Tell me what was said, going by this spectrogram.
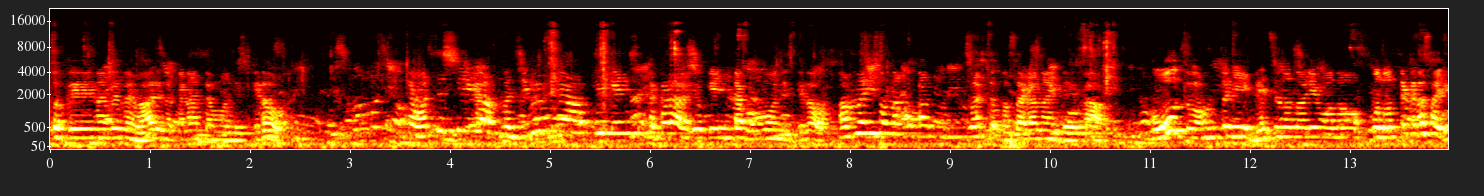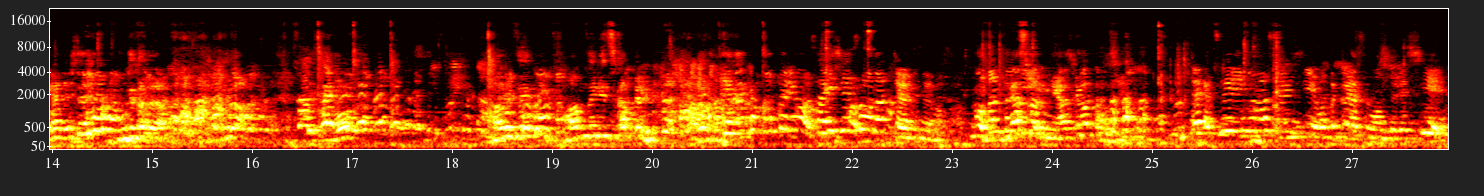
得な部分はあるのかなって思うんですけど私が、まあ、自分が経験してたから余計に多分思うんですけどあんまりそんな他の人と差がないというかオートは本当に別の乗り物も乗ってくださいって感じです完全に、完全に使ってる。いやなんか本当にもう最終そうなっちゃうんですよもう皆さんに味わってほしい。なんかツーリングもするしモトクロクロスもするし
